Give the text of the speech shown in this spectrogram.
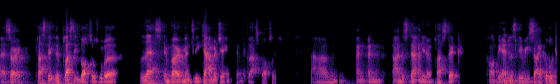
uh, sorry plastic the plastic bottles were less environmentally damaging than the glass bottles um, and and I understand you know plastic can't be endlessly recycled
